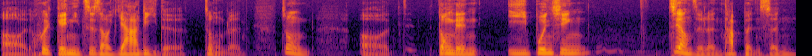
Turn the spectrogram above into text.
呃会给你制造压力的这种人，这种呃东连一本心这样子的人，他本身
